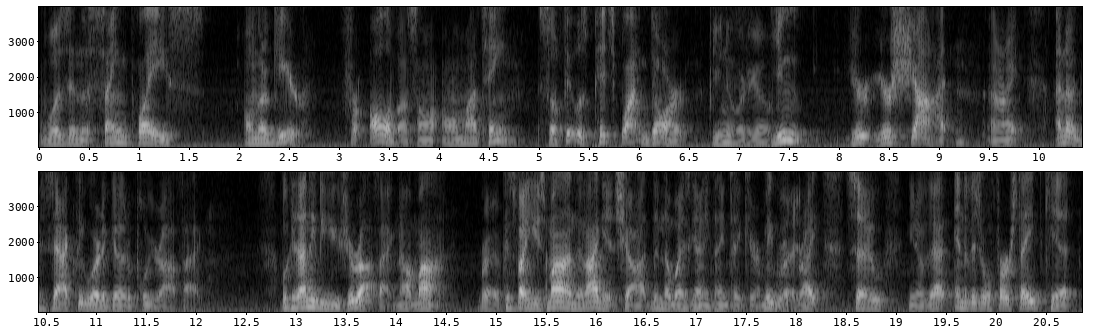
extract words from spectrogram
was in the same place on their gear for all of us on, on my team. So if it was pitch black and dark, you knew where to go. you you're you're shot. All right, I know exactly where to go to pull your IFAK because I need to use your IFAK, not mine. Right. Because if I use mine, then I get shot. Then nobody's got anything to take care of me with, Right. right? So you know that individual first aid kit,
